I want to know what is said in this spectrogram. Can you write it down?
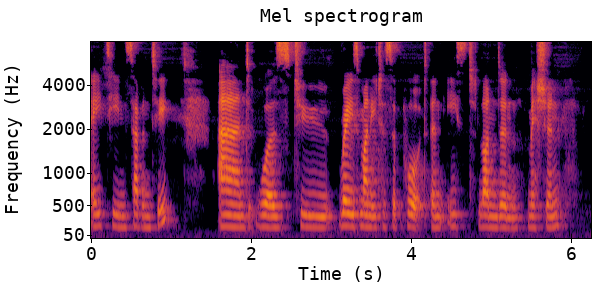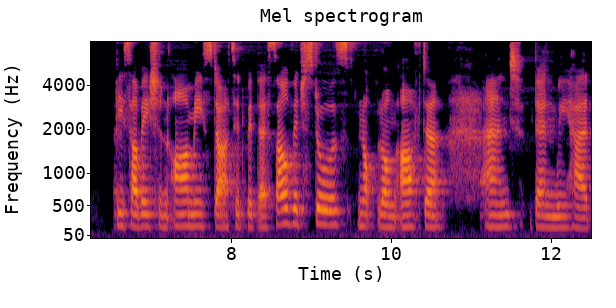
1870 and was to raise money to support an East London mission. The Salvation Army started with their salvage stores not long after, and then we had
